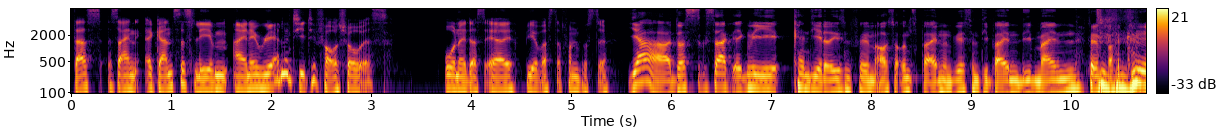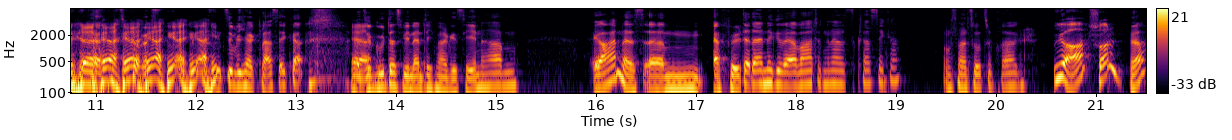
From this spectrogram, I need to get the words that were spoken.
dass sein ganzes Leben eine Reality-TV-Show ist. Ohne dass er wir was davon wusste. Ja, du hast gesagt, irgendwie kennt jeder diesen Film außer uns beiden und wir sind die beiden, die meinen Film machen. Das ist ein ziemlicher Klassiker. Also Ja. gut, dass wir ihn endlich mal gesehen haben. Johannes, ähm, erfüllt er deine Erwartungen als Klassiker? Um es mal so zu fragen. Ja, schon. Ja?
